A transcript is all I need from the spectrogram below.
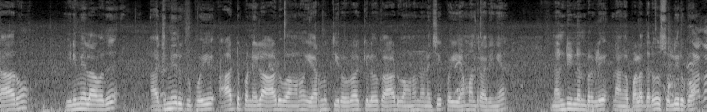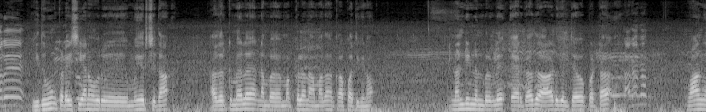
யாரும் இனிமேலாவது அஜ்மீருக்கு போய் ஆட்டு பண்ணையில் ஆடு வாங்கணும். இரநூத்தி இருபது ரூபா கிலோவுக்கு ஆடு வாங்கணும்னு நினச்சி போய் ஏமாந்துடாதீங்க நன்றி நண்பர்களே. நாங்கள் பல தடவை சொல்லியிருக்கோம். இதுவும் கடைசியான ஒரு முயற்சி தான். அதற்கு மேலே நம்ம மக்களை நாம் தான் காப்பாற்றிக்கணும் நன்றி நண்பர்களே. யாருக்காவது ஆடுகள் தேவைப்பட்டால் வாங்க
